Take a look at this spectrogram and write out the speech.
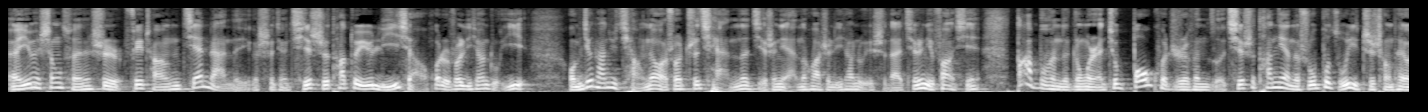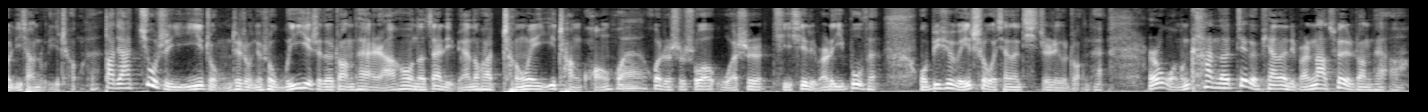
呃，因为生存是非常艰难的一个事情。其实他对于理想或者说理想主义，我们经常去强调说之前的几十年的话是理想主义时代。其实你放心，大部分的中国人，就包括知识分子，其实他念的书不足以支撑他有理想主义成分。大家就是以一种这种就是无意识的状态，然后呢，在里边的话成为一场狂欢，或者是说我是体系里边的一部分，我必须维持我现在体制这个状态。而我们看到这个片子里边纳粹的状态啊，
